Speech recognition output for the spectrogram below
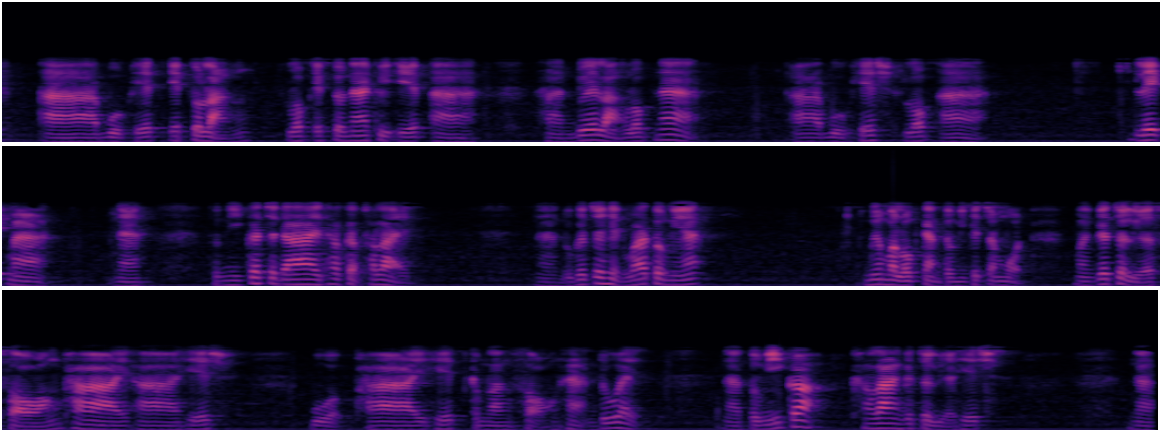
f r บวก h f ตัวหลัง ลบ f ตัวหน้าคือ f r หารด้วยหลังลบหน้า r บวก h ลบ r คิดเลขมานะตัวนี้ก็จะได้เท่ากับเท่าไหร่นะหนูก็จะเห็นว่าตรงเนี้ยเมื่อมาลบกันตรงนี้ก็จะหมด มันก็จะเหลือสองพาย r h บวกพาย h กำลังสองหารด้วย นะตรงนี้ก็ข้างล่างก็จะเหลือ h นะ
